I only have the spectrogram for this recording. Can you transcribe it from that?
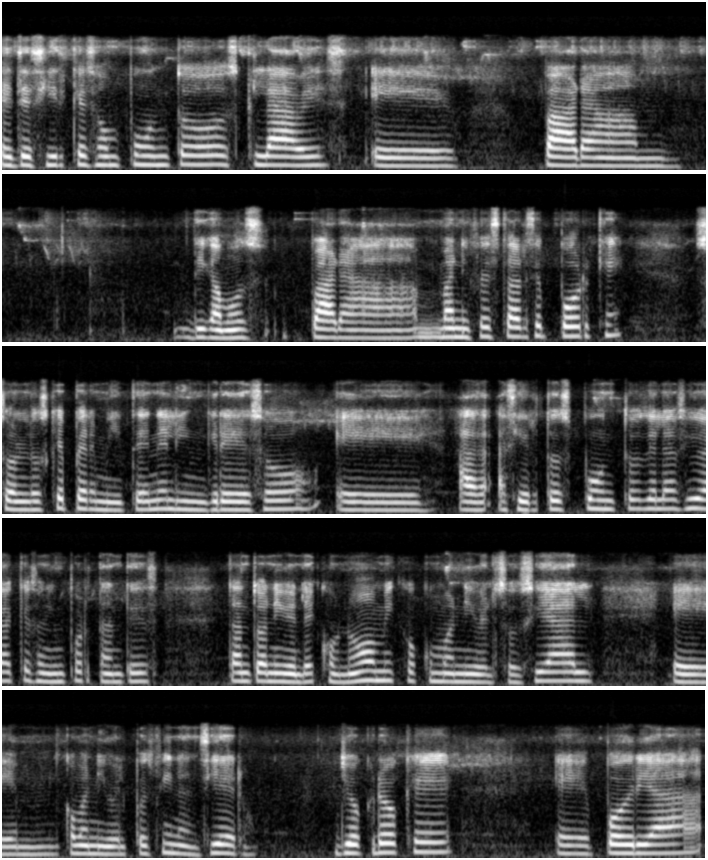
es decir, que son puntos claves eh, para, digamos, para manifestarse porque son los que permiten el ingreso eh, a, ciertos puntos de la ciudad que son importantes tanto a nivel económico como a nivel social Em, como a nivel pues financiero. Yo creo que eh, podría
